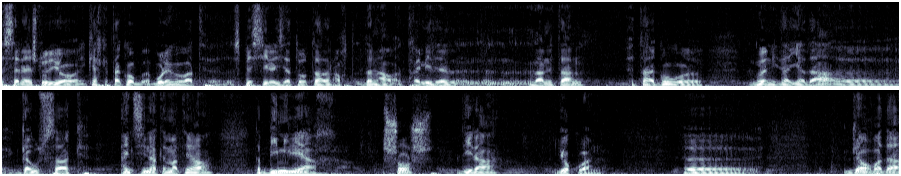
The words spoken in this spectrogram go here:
zera estudio ikerketako bulego bat spezializatu eta dena, dena lanetan, eta gu uh, guen idaia da, uh, gauzak aintzinat ematea, eta bi miliar sos dira jokoan. Uh, gaur bada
